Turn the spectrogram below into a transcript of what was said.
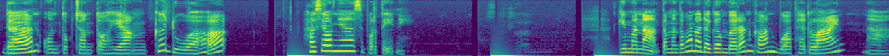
Dan untuk contoh yang kedua, hasilnya seperti ini. Gimana? Teman-teman ada gambaran kan buat headline? Nah,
